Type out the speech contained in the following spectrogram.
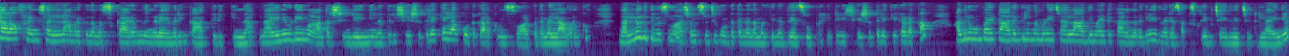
ഹലോ ഫ്രണ്ട്സ് എല്ലാവർക്കും നമസ്കാരം. നിങ്ങൾ ഏവരും കാത്തിരിക്കുന്ന നയനയുടെയും ആദർശിന്റെയും ഇന്നത്തെ വിശേഷത്തിലേക്ക് എല്ലാ കൂട്ടുകാർക്കും സ്വാഗതം. എല്ലാവർക്കും നല്ലൊരു ദിവസം ആശംസിച്ചുകൊണ്ട് തന്നെ നമുക്ക് ഇന്നത്തെ സൂപ്പർ ഹിറ്റ് വിശേഷത്തിലേക്ക് കിടക്കാം. അതിനു മുമ്പായിട്ട് ആരെങ്കിലും നമ്മുടെ ഈ ചാനൽ ആദ്യമായിട്ട് കാണുന്നുണ്ടെങ്കിൽ ഇതുവരെ സബ്സ്ക്രൈബ് ചെയ്ത് വെച്ചിട്ടില്ല എങ്കിൽ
